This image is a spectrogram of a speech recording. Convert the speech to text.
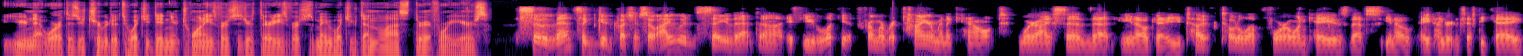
your net worth is attributed to what you did in your 20s versus your 30s versus maybe what you've done in the last three or four years? So that's a good question. So I would say that uh, if you look at from a retirement account, where I said that you know, okay, you t- total up 401ks, that's you know 850k.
